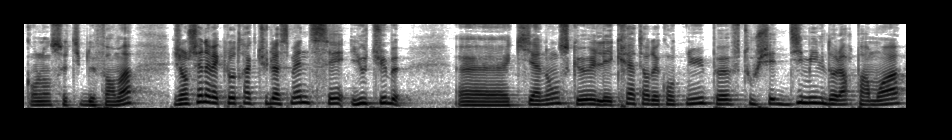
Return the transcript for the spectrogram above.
qu'on lance ce type de format. J'enchaîne avec l'autre actu de la semaine, c'est YouTube. qui annonce que les créateurs de contenu peuvent toucher 10 000 dollars par mois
